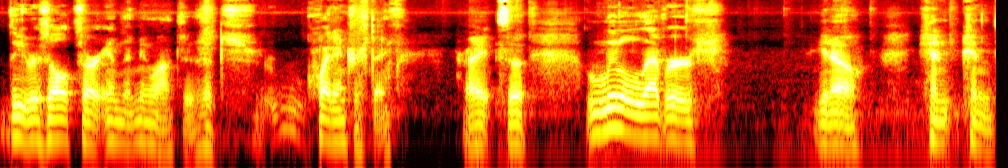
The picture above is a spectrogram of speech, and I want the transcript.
the results are in the nuances. It's quite interesting, right? So little levers, you know, can, can,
